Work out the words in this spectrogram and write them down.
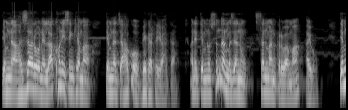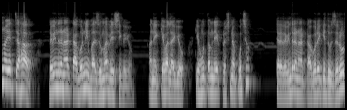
તેમના હજારો અને લાખોની સંખ્યામાં તેમના ચાહકો ભેગા થયા હતા. અને તેમનું સુંદર મજાનું સન્માન કરવામાં આવ્યું. તેમનો એક ચાહક રવિન્દ્રનાથ ટાગોરની બાજુમાં બેસી ગયો અને કહેવા લાગ્યો કે હું તમને એક પ્રશ્ન પૂછું? ત્યારે રવિન્દ્રનાથ ટાગોરે કીધું, જરૂર,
